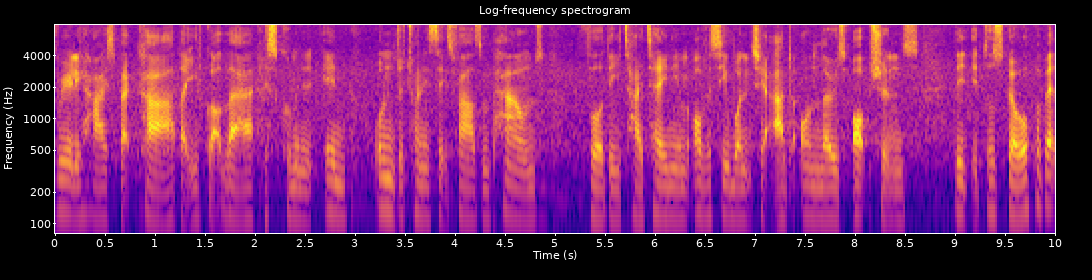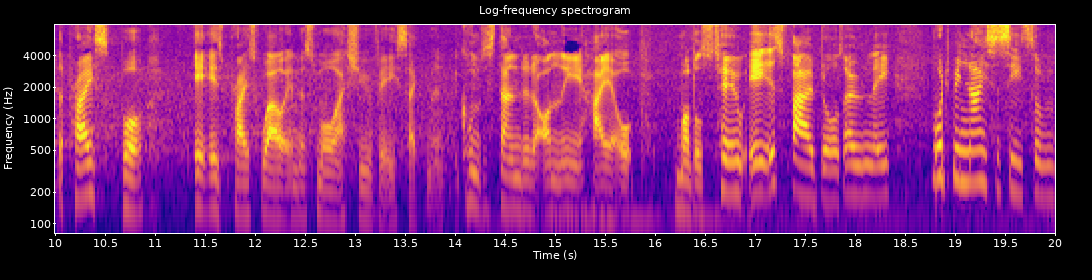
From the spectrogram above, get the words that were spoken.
really high spec car that you've got there. It's coming in under £26,000 for the titanium. Obviously, once you add on those options, it does go up a bit the price, but it is priced well in the small SUV segment. It comes standard on the higher up models too. It is five doors only. It would be nice to see some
